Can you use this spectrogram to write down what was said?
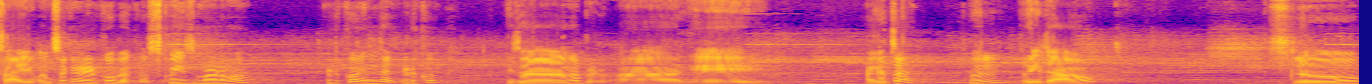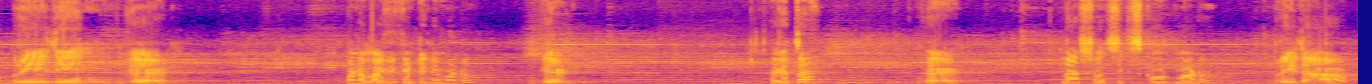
ಫೈವ್ ಒಂದು ಸೆಕೆಂಡ್ ಹಿಡ್ಕೋಬೇಕು. ಸ್ಕ್ವೀಸ್ ಮಾಡಮ್ಮ. ಹಿಡ್ಕೊ ಹಿಂದೆ, ಹಿಡ್ಕೊ. ನಿಧಾನ ಬಿಡು. ಹಾಗೆ. ಆಗುತ್ತಾ? Full breathe out slow breathing good madam, ಹಾಗೆ ಕಂಟಿನ್ಯೂ ಮಾಡು. ಗುಡ್ ಆಗುತ್ತಾ? ಗುಡ್ ಲಾಸ್ಟ್ ಒಂದು ಸಿಕ್ಸ್ ಕೌಂಟ್ ಮಾಡು. ಬ್ರೀದ್ ಔಟ್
